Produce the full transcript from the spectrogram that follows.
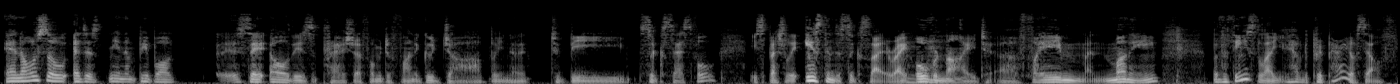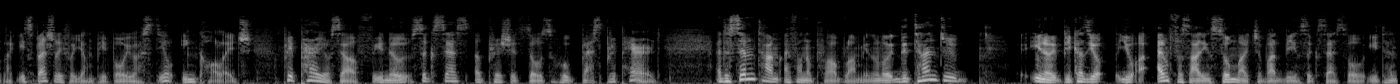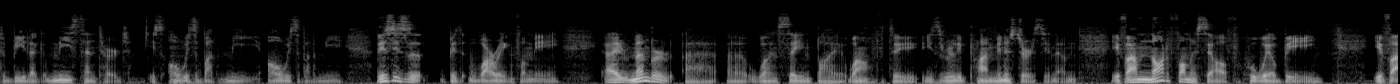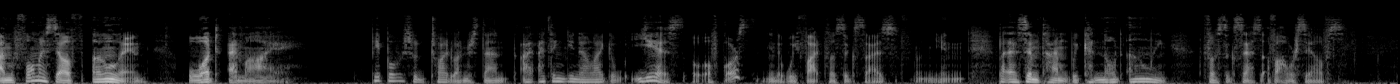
And also, it is, you know, people say, oh, there's pressure for me to find a good job, you know, to be successful, especially instant success, right? Overnight, uh, fame and money. But the thing is, like, you have to prepare yourself, like, especially for young people, you are still in college. Prepare yourself, you know, success appreciates those who best prepared. At the same time, I found a problem, you know, they tend to, you know, because you're, you are emphasizing so much about being successful, you tend to be like me-centered. It's always about me, always about me. This is a bit worrying for me. I remember, uh, uh, one saying by one of the Israeli prime ministers, you know, if I'm not for myself, who will be? If I'm for myself only, what am I? People should try to understand. I, I think, you know, like, yes, of course, you know, we fight for success, you know, but at the same time, we cannot only for success of ourselves.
